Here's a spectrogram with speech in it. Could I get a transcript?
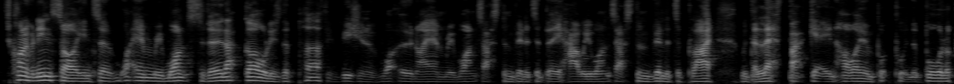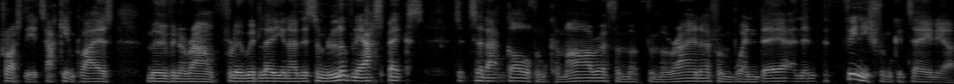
it's kind of an insight into what Emery wants to do. That goal is the perfect vision of what Unai Emery wants Aston Villa to be, how he wants Aston Villa to play, with the left back getting high and put, putting the ball across the attacking players, moving around fluidly. You know, there's some lovely aspects to, to that goal from Kamara, from from Moreno, from Buendia, and then the finish from Coutinho.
